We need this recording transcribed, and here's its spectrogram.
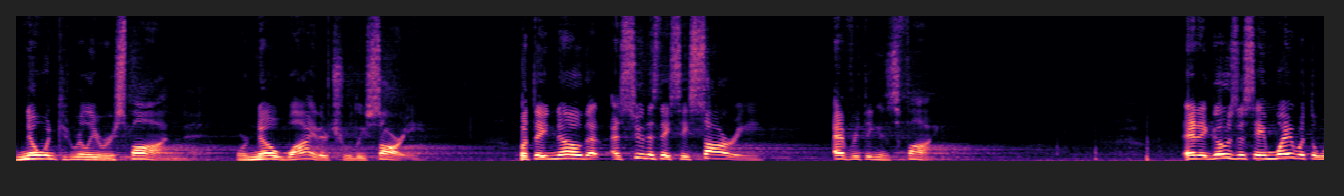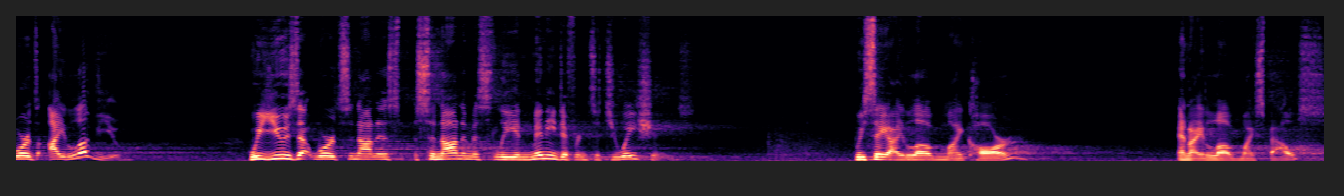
no one can really respond or know why they're truly sorry. But they know that as soon as they say sorry, everything is fine. And it goes the same way with the words, I love you. We use that word synonymous, synonymously in many different situations. We say, I love my car, and I love my spouse.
